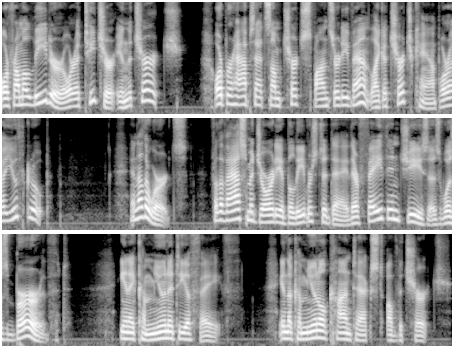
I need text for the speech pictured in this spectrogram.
or from a leader or a teacher in the church, or perhaps at some church sponsored event like a church camp or a youth group. In other words, for the vast majority of believers today, their faith in Jesus was birthed in a community of faith, in the communal context of the church.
